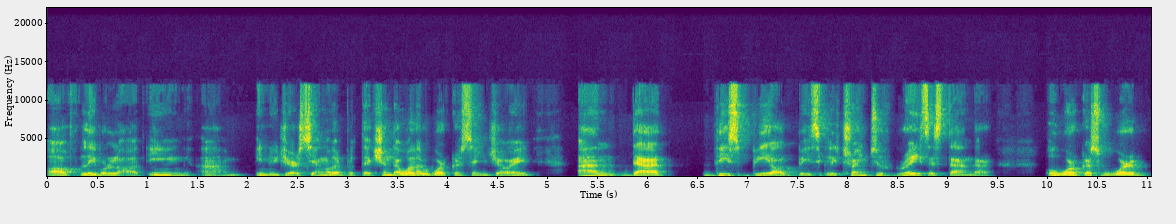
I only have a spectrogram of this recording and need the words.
of labor law in um, in New Jersey and other protection that other workers enjoy, and that this bill basically trying to raise the standard of workers who were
